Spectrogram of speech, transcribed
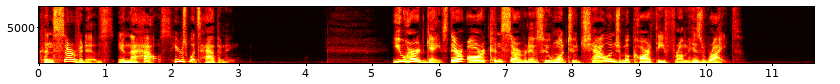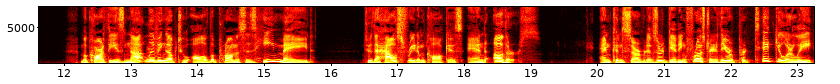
conservatives in the House. Here's what's happening. You heard Gaetz. There are conservatives who want to challenge McCarthy from his right. McCarthy is not living up to all the promises he made to the House Freedom Caucus and others. And conservatives are getting frustrated. They are particularly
